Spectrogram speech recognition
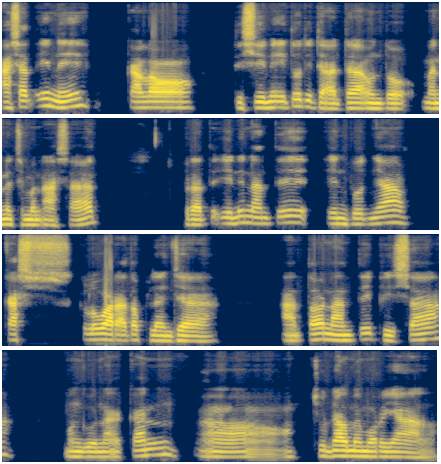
aset ini kalau di sini itu tidak ada untuk manajemen aset, berarti ini nanti inputnya kas keluar atau belanja. atau nanti bisa menggunakan uh, jurnal memorial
